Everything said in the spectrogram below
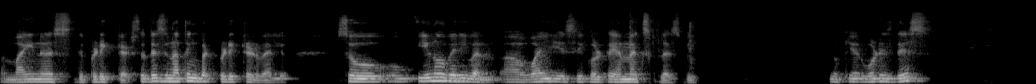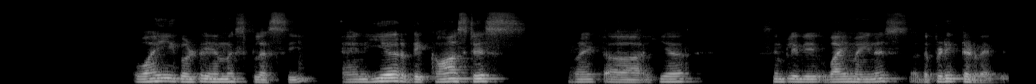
minus the predicted so this is nothing but predicted value so you know very well uh, y is equal to mx plus b look here what is this y equal to mx plus c and here the cost is right uh, here simply be y minus the predicted value.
